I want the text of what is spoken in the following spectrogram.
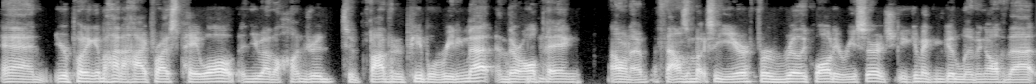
and you're putting it behind a high price paywall, and you have a hundred to five hundred people reading that, and they're all mm-hmm. paying, I don't know, a thousand bucks a year for really quality research, you can make a good living off of that.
